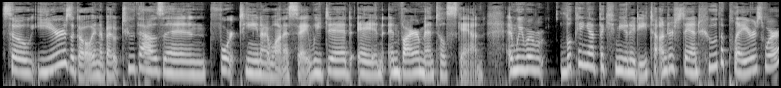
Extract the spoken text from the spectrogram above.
So, years ago, in about 2014, I want to say, we did an environmental scan and we were looking at the community to understand who the players were,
